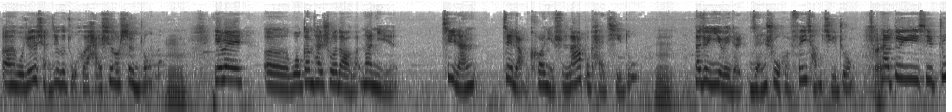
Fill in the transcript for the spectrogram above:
呃，我觉得选这个组合还是要慎重的。嗯，因为呃，我刚才说到了，那你既然这两科你是拉不开梯度，嗯，那就意味着人数会非常集中。那对于一些中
